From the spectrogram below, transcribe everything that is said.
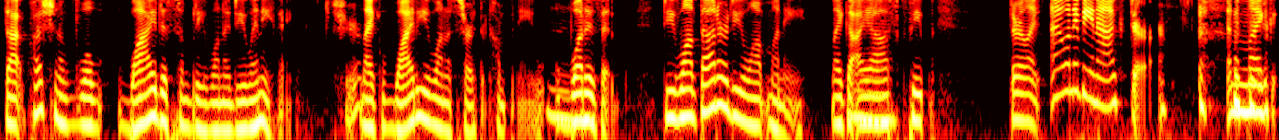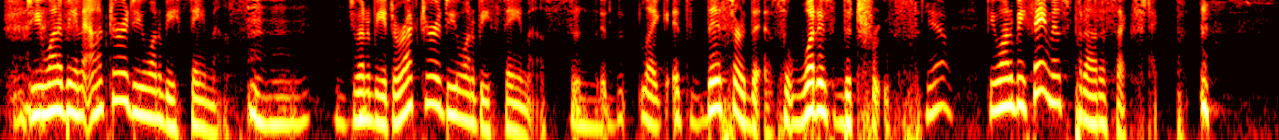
that question of well why does somebody want to do anything Sure. like why do you want to start the company Mm. what is it do you want that or do you want money like i Mm-hmm. ask people they're like i want to be an actor and i'm like do you want to be an actor or do you want to be famous Mm-hmm. do you want to be a director or do you want to be famous Mm. like it's this or this what is the truth yeah. if you want to be famous, put out a sex tape.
